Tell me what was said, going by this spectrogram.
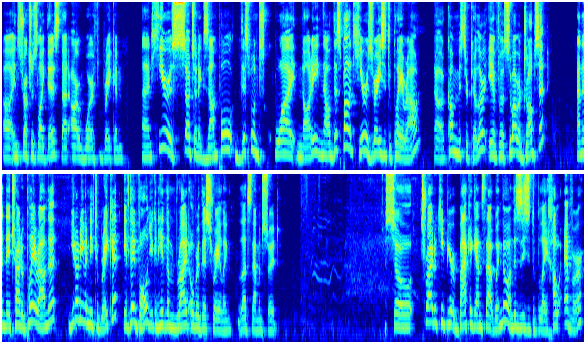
uh, in structures like this that are worth breaking. And here is such an example. This one's quite naughty. Now, this pallet here is very easy to play around. Uh, come, Mr. Killer. If a survivor drops it, and then they try to play around it, you don't even need to break it. If they vault, you can hit them right over this railing. Let's demonstrate. So, try to keep your back against that window, and this is easy to play. However,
